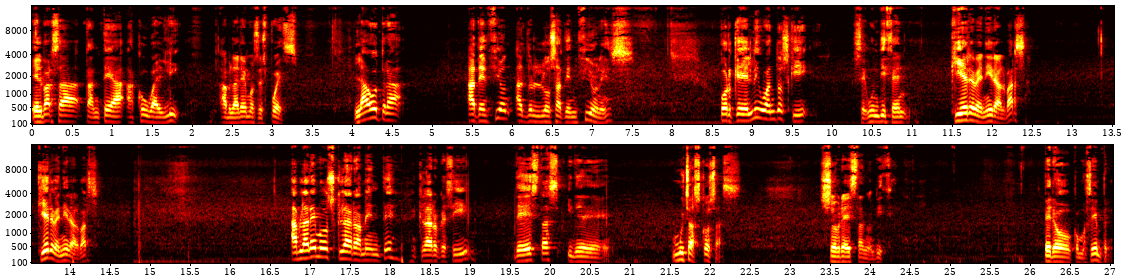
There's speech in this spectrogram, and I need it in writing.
el Barça tantea a Koulibaly. Lee. Hablaremos después. La otra, atención a los atenciones, porque Lewandowski, según dicen, quiere venir al Barça. Quiere venir al Barça. Hablaremos claramente, claro que sí, de estas y de muchas cosas sobre esta noticia. Pero, como siempre,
